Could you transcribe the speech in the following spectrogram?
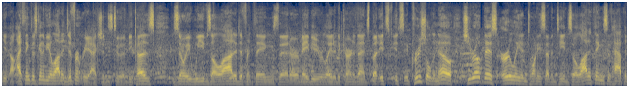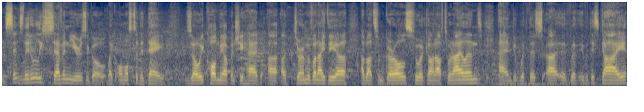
You know, I think there's going to be a lot of different reactions to it because Zoe weaves a lot of different things that are maybe related to current events. But it's it's crucial to know she wrote this early in 2017, so a lot of things have happened since. Literally seven years ago, like almost to the day, Zoe called me up and she had a, a, germ of an idea about some girls who had gone off to an island, and with this uh, with, with, this guy,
